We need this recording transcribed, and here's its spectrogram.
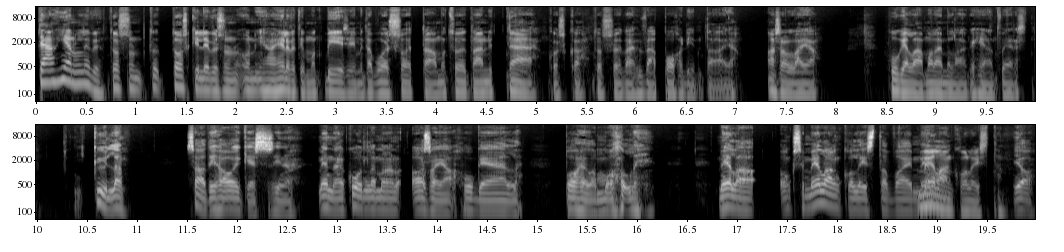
Tää on hieno levy. Tuossa on, to, toskin levyssä on, on ihan helvetin monta biisiä, mitä voisi soittaa, mutta soitetaan nyt tää, koska tuossa on jotain hyvää pohdintaa ja Asalla ja Hugella on molemmilla aika hienot verset. Kyllä, sä oot ihan oikeassa siinä. Mennään kuuntelemaan Asa ja Huge L Pohjola Molli. Mela, onko se melankolista vai mela- Melankolista. Joo.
